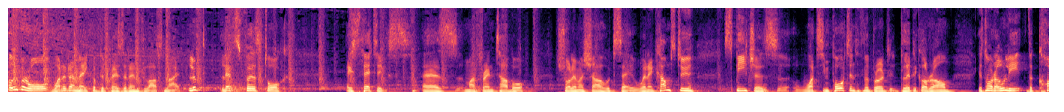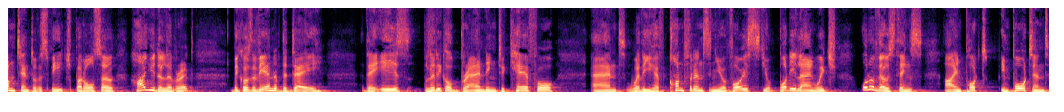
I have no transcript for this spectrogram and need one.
Overall, what did I make of the president last night? Look, let's first talk aesthetics, as my friend Tabo Sholema Shah would say. When it comes to speeches, uh, what's important in the political realm is not only the content of a speech, but also how you deliver it. Because at the end of the day, there is political branding to care for. And whether you have confidence in your voice, your body language, all of those things are import, important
